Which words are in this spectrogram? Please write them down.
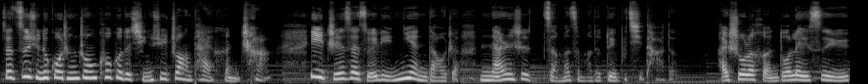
在咨询的过程中，Coco 的情绪状态很差，一直在嘴里念叨着男人是怎么怎么的对不起她的，还说了很多类似于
